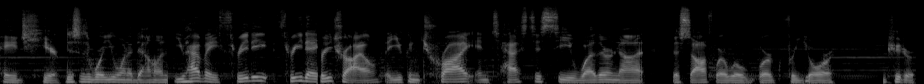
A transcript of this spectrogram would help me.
page here. This is where you want to download. You have a 3D, three-day free trial that you can try and test to see whether or not the software will work for your computer.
